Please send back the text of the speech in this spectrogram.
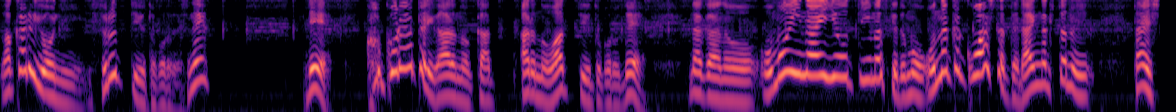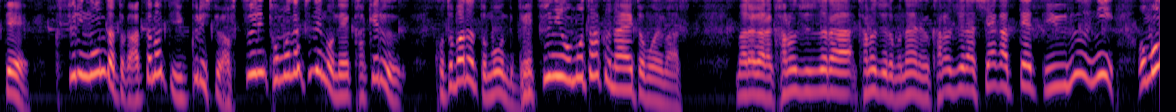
わかるようにするっていうところですね。で、心当たりがあるのか、あるのはっていうところで、なんかあの、重い内容って言いますけども、お腹壊したって LINE が来たのに、対して薬飲んだとか頭ってゆっくりしては普通に友達でもね、かける言葉だと思うんで別に重たくないと思います。まあだから彼女ら、彼女でもないのに彼女らしやがってっていう風に思っ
